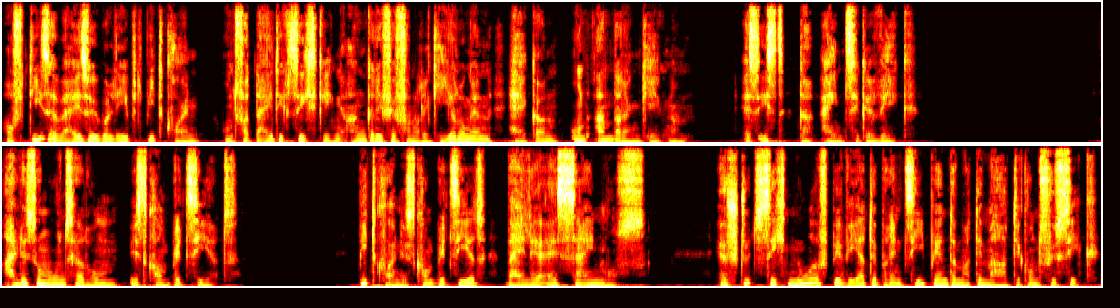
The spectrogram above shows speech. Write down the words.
Auf diese Weise überlebt Bitcoin und verteidigt sich gegen Angriffe von Regierungen, Hackern und anderen Gegnern. Es ist der einzige Weg. Alles um uns herum ist kompliziert. Bitcoin ist kompliziert, weil er es sein muss. Er stützt sich nur auf bewährte Prinzipien der Mathematik und Physik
